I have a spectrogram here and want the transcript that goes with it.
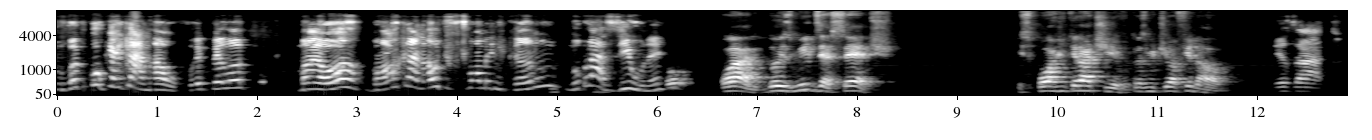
não foi por qualquer canal, foi pelo maior, maior canal de futebol americano no Brasil, né? Olha, 2017, Esporte Interativo transmitiu a final. Exato.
